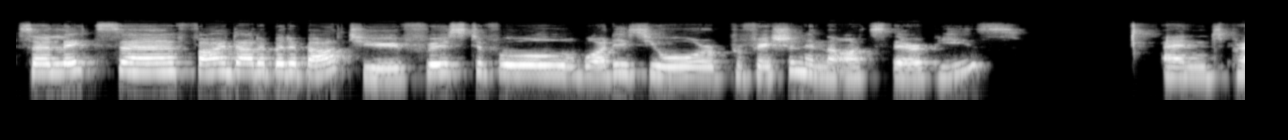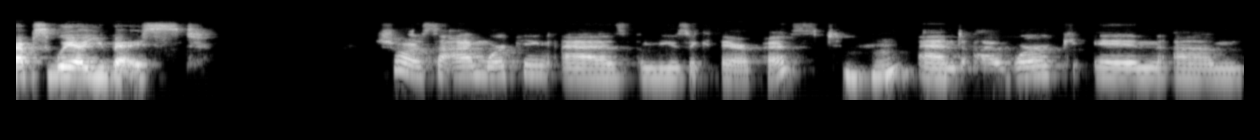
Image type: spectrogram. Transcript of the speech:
So let's uh, find out a bit about you. First of all, what is your profession in the arts therapies? And perhaps where are you based? Sure. So I'm working as a music therapist, mm-hmm. and I work in um,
